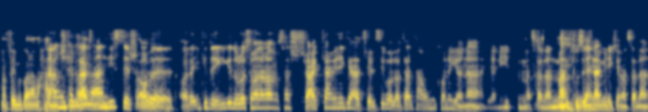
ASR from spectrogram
من فکر می‌کنم نه اون که قطعا. نیستش آبه. آره این که دیگه درسته من دارم مثلا شک کم اینه که از چلسی بالاتر تموم می‌کنه یا نه. یعنی مثلا من تو ذهنم اینه که مثلا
